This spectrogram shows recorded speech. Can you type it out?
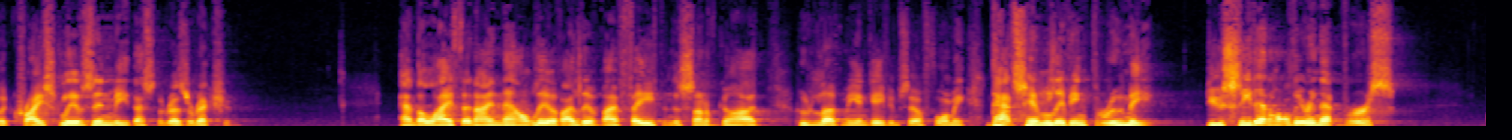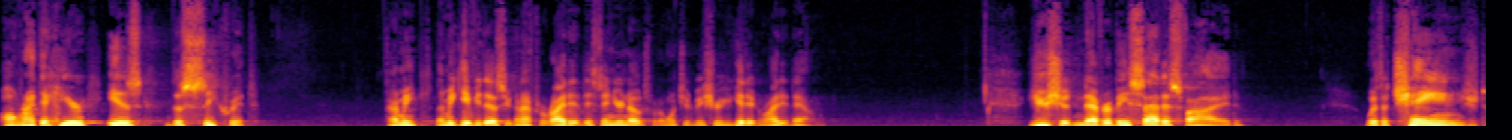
but Christ lives in me. That's the resurrection. And the life that I now live, I live by faith in the Son of God who loved me and gave himself for me. That's him living through me. Do you see that all there in that verse? All right there. Here is the secret. I mean, let me give you this. You're going to have to write it. It's in your notes, but I want you to be sure you get it and write it down. You should never be satisfied with a changed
